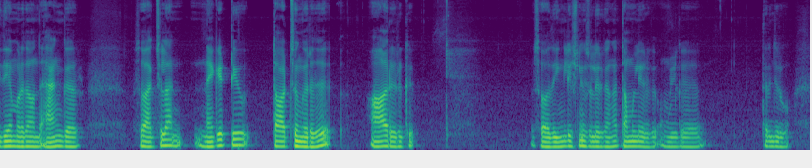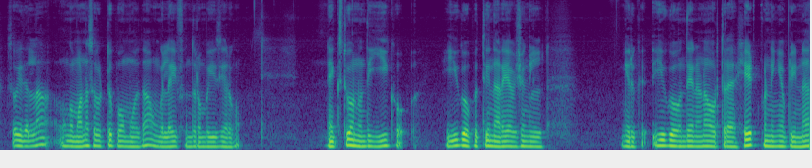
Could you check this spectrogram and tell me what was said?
இதே மாதிரி தான் வந்து ஆங்கர் ஸோ ஆக்சுவலாக நெகட்டிவ் தாட்ஸுங்கிறது ஆறு இருக்குது ஸோ அது இங்கிலீஷ்லேயும் சொல்லியிருக்காங்க தமிழ்லேயும் இருக்குது உங்களுக்கு தெரிஞ்சிருக்கும். ஸோ இதெல்லாம் உங்கள் மனசை விட்டு போகும்போது தான் உங்கள் லைஃப் வந்து ரொம்ப ஈஸியாக இருக்கும். நெக்ஸ்ட் ஒன் வந்து ஈகோ ஈகோ பற்றி நிறையா விஷயங்கள் இருக்குது ஈகோ வந்து என்னென்னா ஒருத்தரை ஹேட் பண்ணிங்க அப்படின்னா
